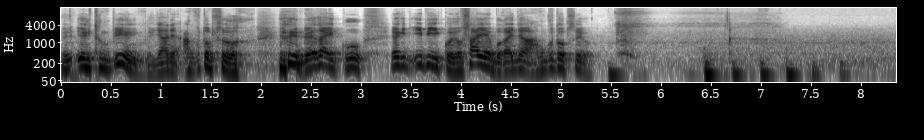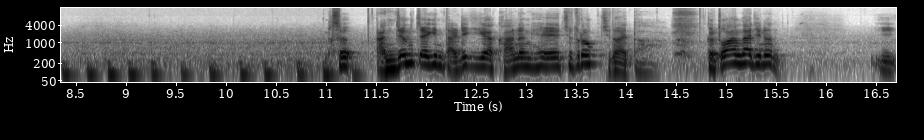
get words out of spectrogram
여기 텅 비어 있는 거야. 안에 아무것도 없어. 여기 뇌가 있고, 여기 입이 있고, 요 사이에 뭐가 있냐? 아무것도 없어요. 그래서 안정적인 달리기가 가능해지도록 진화했다. 그 또 한 가지는 이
